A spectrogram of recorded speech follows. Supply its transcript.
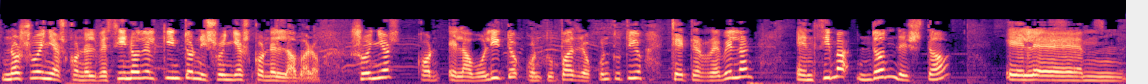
No sueñas con el vecino del quinto ni sueñas con el lábaro. Sueñas con el abuelito, con tu padre o con tu tío, que te revelan encima dónde está el, em,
